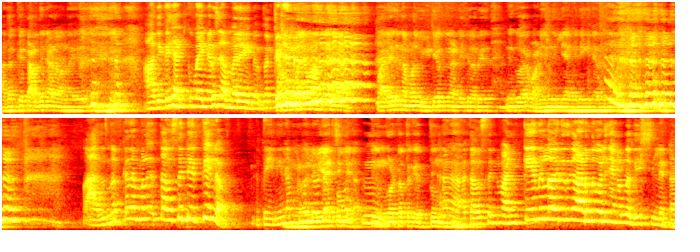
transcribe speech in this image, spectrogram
അതൊക്കെ കളഞ്ഞിട്ടാണ് വന്നത്. ആദ്യമൊക്കെ ഞങ്ങൾക്ക് ഭയങ്കര ചമ്മലായിരുന്നു ഇതൊക്കെ. പലരും നമ്മളെ വീഡിയോ ഒക്കെ കണ്ടിട്ട് പറയും നിങ്ങൾക്ക് വേറെ പണിയൊന്നുമില്ല അങ്ങനെ ഇങ്ങനെ അതൊന്നൊക്കെ നമ്മൾ തൗസൻഡ് എത്തിയല്ലോ. അപ്പൊ ഇനി നമുക്ക് ഞങ്ങൾ ഇങ്ങോട്ടൊക്കെ എത്തും. തൗസൻഡ് വൺ കെ എന്നുള്ള ഒരു ഇത് കാണുന്ന പോലെ ഞങ്ങൾ പ്രതീക്ഷിച്ചില്ല കേട്ടാ.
